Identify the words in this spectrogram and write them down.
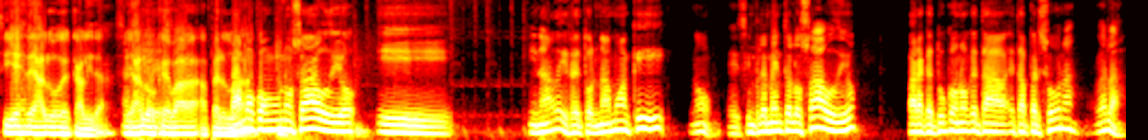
si es de algo de calidad, si es algo es. que va a perdurar. Vamos con unos audios y, y nada, y retornamos aquí. No, es simplemente los audios para que tú conozcas esta, esta persona, ¿verdad?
